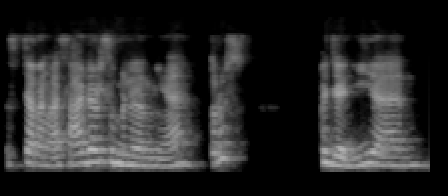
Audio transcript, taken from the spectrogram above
secara nggak sadar sebenarnya terus kejadian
